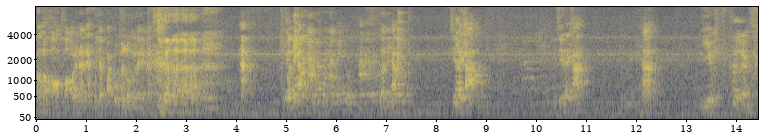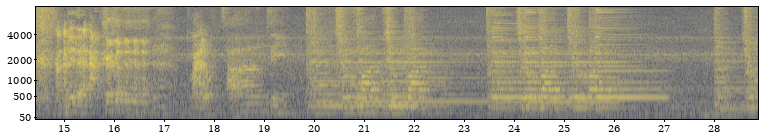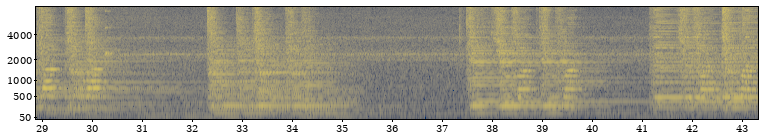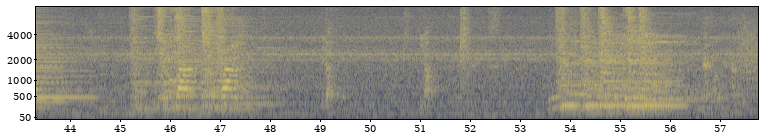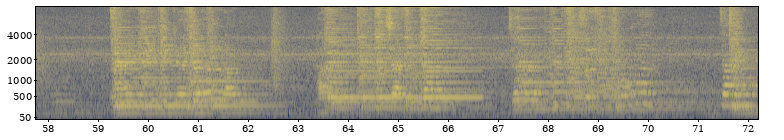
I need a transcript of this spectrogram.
ต้องประคองคอไว้นะเนี่ยครูจะปล่อยปุ๊บมันลงมาเลยนะอะสวัสดีครับไม่ได้ขนาดเราขนาดไม่รู้อะสวัสดีครับ ชื่ออะไรครับหรือชื่ออะไรครับฮะยิ้มเขินอะงั้นเล่นเลยละกันมาลูกสามสี่ชูวาชูวาชูวาชูวาชูวา 누가 이다 이다 Time.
